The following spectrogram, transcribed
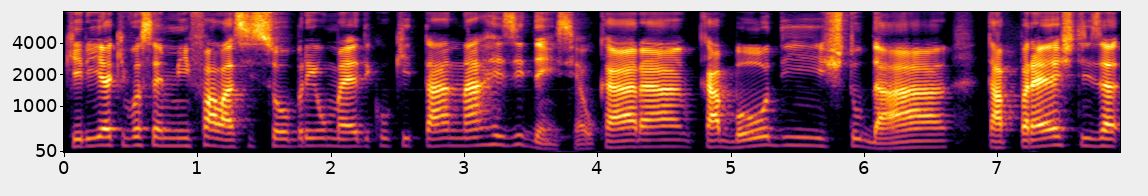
Queria que você me falasse sobre o médico que está na residência. O cara acabou de estudar, está prestes a,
